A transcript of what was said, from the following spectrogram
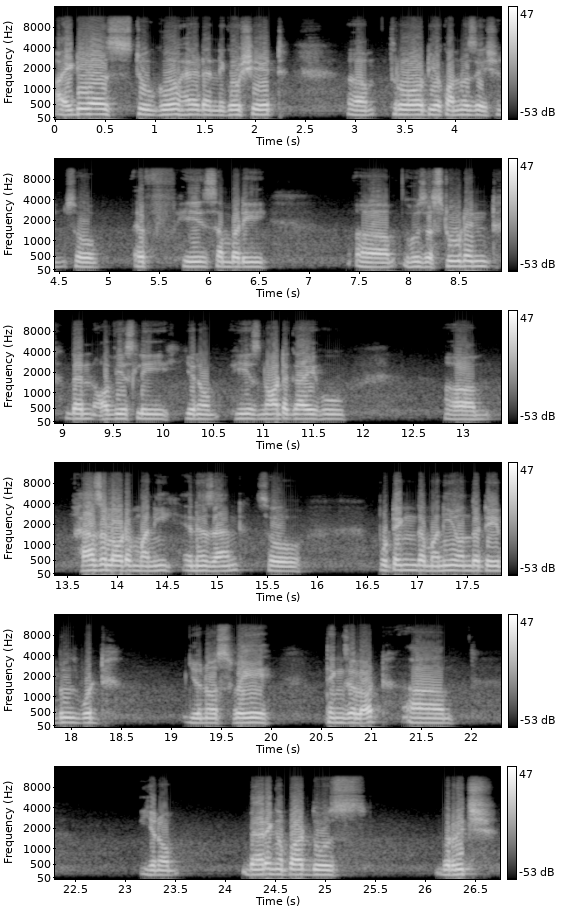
ideas to go ahead and negotiate um, throughout your conversation. So if he is somebody uh, who's a student then obviously you know he is not a guy who um, has a lot of money in his hand. So putting the money on the table would you know sway things a lot. Um, you know bearing apart those rich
